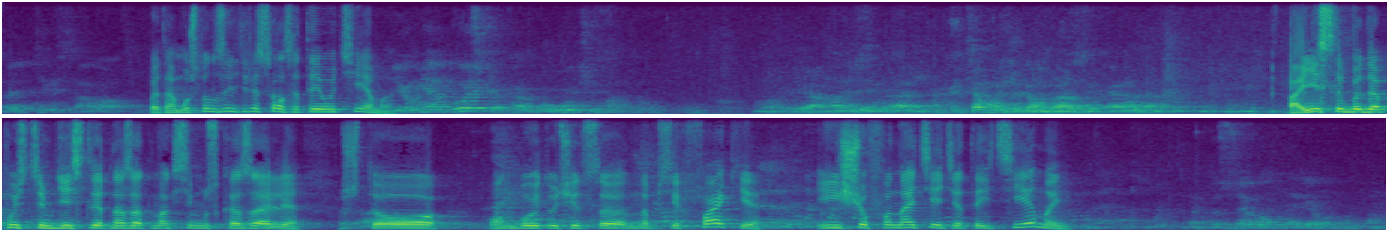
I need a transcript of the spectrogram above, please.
Заинтересовался. Потому что он заинтересовался, это его тема. И у меня дочка как бы учится. Ну, и она ей нравится. Хотя мы живем в разных городах. А если бы, допустим, 10 лет назад Максиму сказали, что он будет учиться на психфаке и еще фанатеть этой темой, Да, то, что я волнорел, ну, там,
